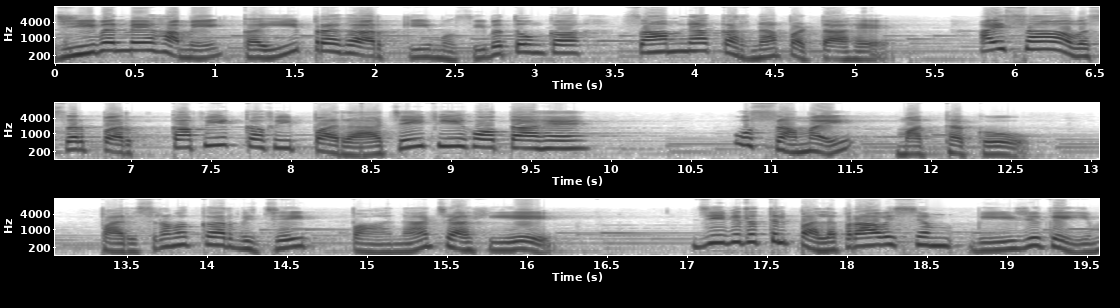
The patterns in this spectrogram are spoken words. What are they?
जीवन में हमें कई प्रकार की मुसीबतों का सामना करना पड़ता है ऐसा अवसर पर कभी कभी पराजय भी होता है उस समय मत थको പരിശ്രമ कर വിജയ് പാനാ ചാഹിയേ ജീവിതത്തിൽ പല പ്രാവശ്യം വീഴുകയും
